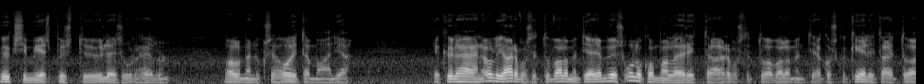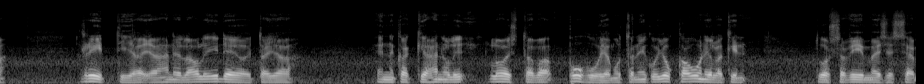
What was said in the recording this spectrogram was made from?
yksi mies pystyy yleisurheilun valmennuksen hoitamaan. Ja, ja kyllähän hän oli arvostettu valmentaja ja myös ulkomailla erittäin arvostettua valmentaja, koska kielitaitoa riitti ja, ja hänellä oli ideoita ja ennen kaikkea hän oli loistava puhuja, mutta niin kuin Jukka Uunilakin tuossa viimeisessä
